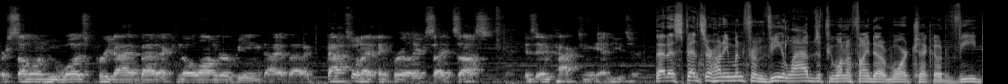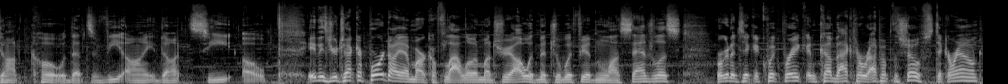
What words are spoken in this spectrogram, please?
or someone who was pre-diabetic no longer being diabetic. That's what I think really excites us is impacting the end user. That is Spencer Honeyman from Vi Labs. If you want to find out more, check out vi.co. That's vi.co. It is your tech report. I am Marco Flallow in Montreal with Mitchell Whitfield in Los Angeles. We're going to take a quick break and come back to wrap up the show. Stick around.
